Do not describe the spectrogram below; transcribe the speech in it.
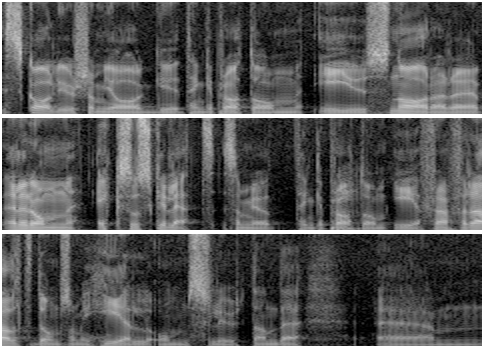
skaldjur som jag tänker prata om är ju snarare, eller de exoskelett som jag tänker prata om är framförallt de som är helomslutande, ehm,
